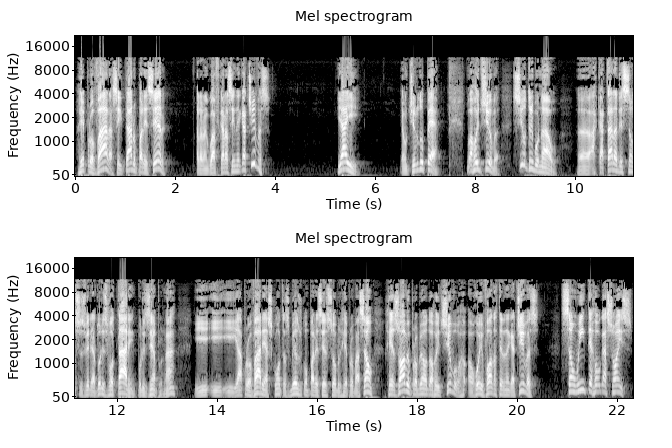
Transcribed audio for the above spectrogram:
reprovar, aceitar o parecer, Araranguá ficará sem negativas. E aí? É um tiro do pé. No Arroio de Silva, se o tribunal uh, acatar a decisão, se os vereadores votarem, por exemplo, né, e, e, e, aprovarem as contas mesmo com parecer sobre reprovação, resolve o problema do Arroio de Silva, o Arroio volta a ter negativas? São interrogações.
